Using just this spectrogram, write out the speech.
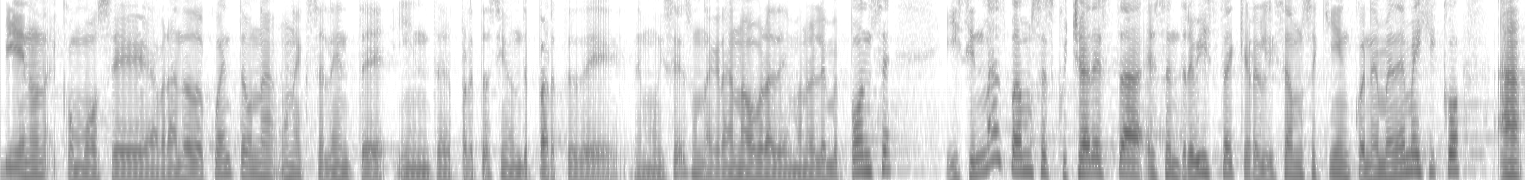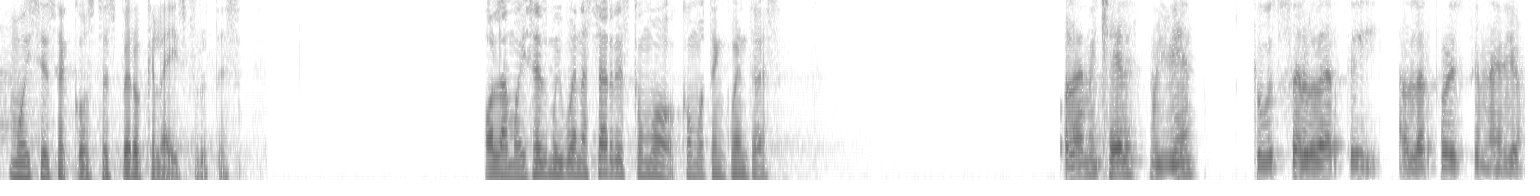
Bien, como se habrán dado cuenta, una, una excelente interpretación de parte de, Moisés, una gran obra de Manuel M. Ponce. Y sin más, vamos a escuchar esta, esta entrevista que realizamos aquí en Conem de México a Moisés Acosta. Espero que la disfrutes. Hola Moisés, muy buenas tardes. ¿Cómo, cómo te encuentras? Hola Michelle, muy bien. Qué gusto saludarte y hablar por este medio.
